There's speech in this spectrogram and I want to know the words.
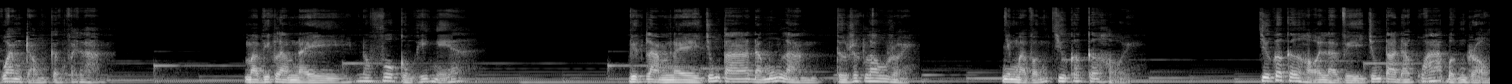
quan trọng cần phải làm. Mà việc làm này nó vô cùng ý nghĩa. Việc làm này chúng ta đã muốn làm từ rất lâu rồi. Nhưng mà vẫn chưa có cơ hội. Chưa có cơ hội là vì chúng ta đã quá bận rộn,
